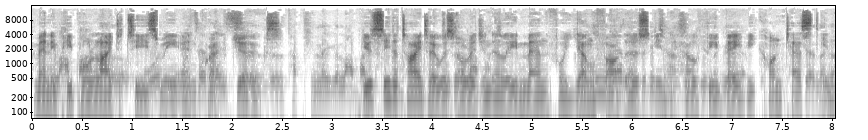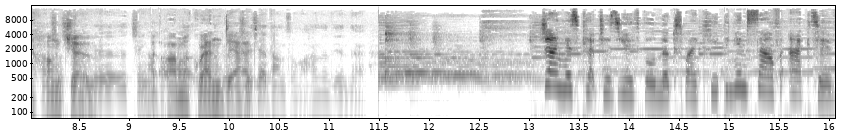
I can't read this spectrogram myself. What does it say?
many people like to tease me and crack jokes. You see, the title was originally meant for young fathers in a healthy baby contest in Hangzhou, but I'm a granddad. Zhang has kept his youthful looks by keeping himself active.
